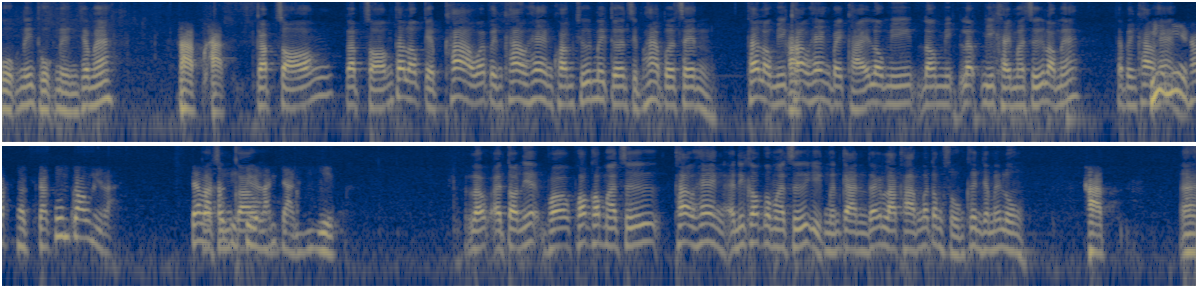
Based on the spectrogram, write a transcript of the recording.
ถูกนี่ถูกหนึ่งใช่ไหมครับครับกับสองกับสองถ้าเราเก็บข้าวไว้เป็นข้าวแห้งความชื้นไม่เกิน15เปอร์เซ็น ถ้าเรามีข้าวแห้งไปขายเรามีเรามีเรามีใครมาซื้อเราไหมถ้าเป็นข้าวนี่แห้ง นี่ครับกับกุ้มเก้านี่แหละแต่ว่ากับกุ้เขามสิเก้าซื้อหลังจากนี้อีก แล้วไอ้ตอนนี้พอพอเขามาซื้อข้าวแห้ง อันนี้เขาก็มาซื้ออีกเหมือนกันแล้วราคามันก็ต้องสูงขึ้นใช่ไหมลุงครับ อ่า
